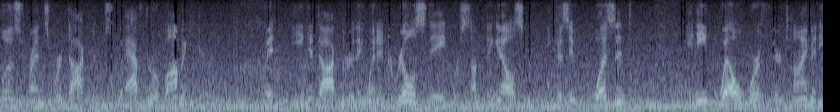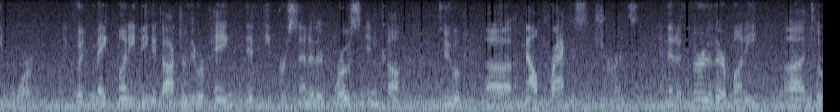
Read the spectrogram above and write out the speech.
close friends who are doctors who, after Obamacare, quit being a doctor. They went into real estate or something else because it wasn't any well worth their time anymore. They couldn't make money being a doctor. They were paying 50% of their gross income to uh, malpractice insurance, and then a third of their money uh, to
